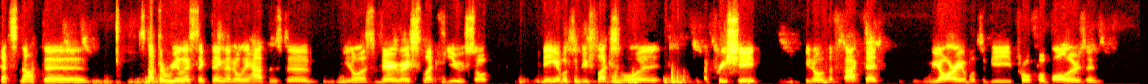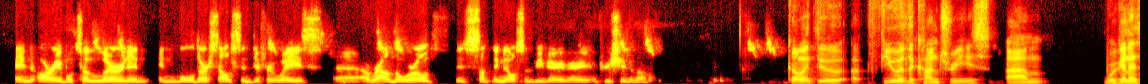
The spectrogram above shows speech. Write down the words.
that's not the it's not the realistic thing. That only happens to you know a very very select few. So being able to be flexible and appreciate you know the fact that we are able to be pro footballers and and are able to learn and, and mold ourselves in different ways uh, around the world is something to also be very very appreciative of going through a few of the countries, um, we're gonna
